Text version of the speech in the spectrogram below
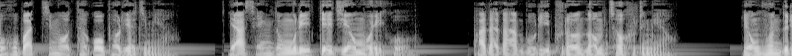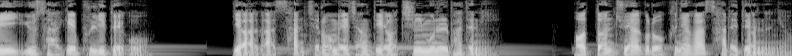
보호받지 못하고 버려지며 야생동물이 떼지어 모이고 바다가 물이 불어 넘쳐 흐르며 영혼들이 유사하게 분리되고 여아가 산채로 매장되어 질문을 받으니 어떤 죄악으로 그녀가 살해되었느냐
